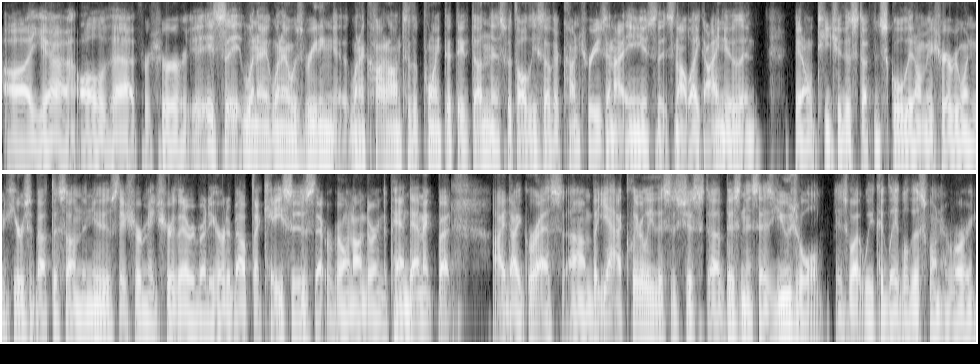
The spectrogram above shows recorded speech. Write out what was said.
Uh yeah, all of that for sure. It's it, when I when I was reading when I caught on to the point that they've done this with all these other countries, and I and it's it's not like I knew, and They don't teach you this stuff in school. They don't make sure everyone hears about this on the news. They sure made sure that everybody heard about the cases that were going on during the pandemic. But I digress. Um, but yeah, clearly this is just uh, business as usual, is what we could label this one, Hrvoje.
